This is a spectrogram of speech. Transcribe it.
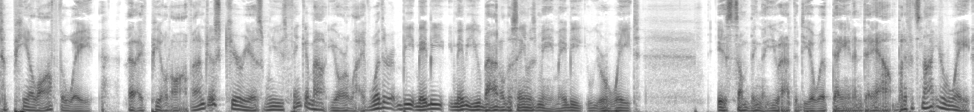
to peel off the weight that I've peeled off. And I'm just curious when you think about your life, whether it be maybe maybe you battle the same as me, maybe your weight is something that you have to deal with day in and day out. But if it's not your weight,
